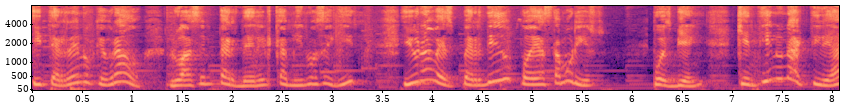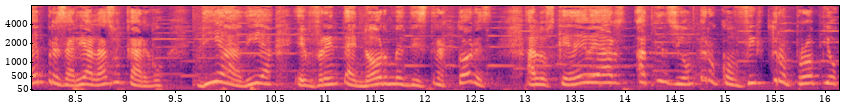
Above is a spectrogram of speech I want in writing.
y terreno quebrado lo hacen perder el camino a seguir y una vez perdido puede hasta morir. Pues bien, quien tiene una actividad empresarial a su cargo, día a día enfrenta enormes distractores, a los que debe dar atención pero con filtro propio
